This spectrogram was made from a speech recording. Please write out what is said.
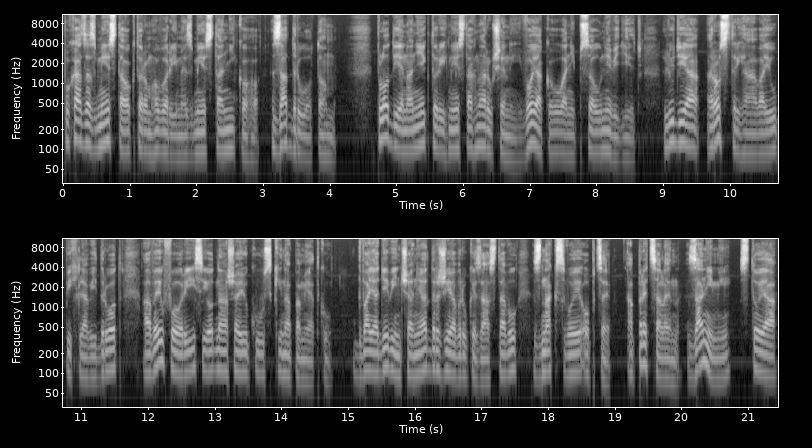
Pochádza z miesta, o ktorom hovoríme, z miesta nikoho, za drôtom. Plod je na niektorých miestach narušený, vojakov ani psov nevidieť. Ľudia rozstrihávajú pichľavý drôt a v eufórii si odnášajú kúsky na pamiatku. Dvaja devinčania držia v ruke zástavu, znak svojej obce a predsa len za nimi stoja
